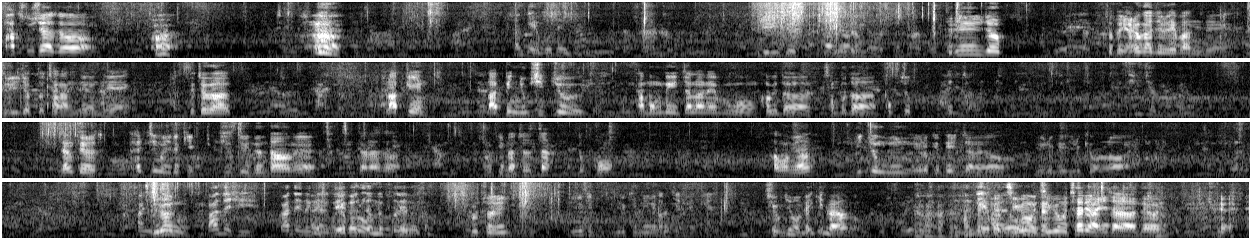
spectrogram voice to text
팍 쑤셔서 한개 해보세요 지금 드릴접 저도 여러 가지를 해봤는데 드릴접도 잘 안 되는데 제가 라핀 라핀 60주 다 몽둥이 잘라내보고 거기다가 전부 다 복접했죠. 이 상태로 칼집을 이렇게 비스듬히 넣은 다음에 착착 잘라서 이렇게 맞춰서 쫙 놓고 가보면 위쪽 눈 이렇게 돼 있잖아요. 이렇게 이렇게 올라와요. 이런 반드시 반대는 게 아니, 아니고 내가 옆으로 쓰는 옆으로 됩니까? 그렇죠. 이- 이렇게 이렇게 미는 거죠. 지금 뺏길까요? 한개 아, 해봐요 지금은 지금은 철이 아니잖아. 내가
